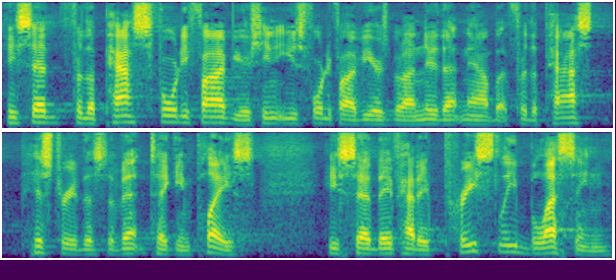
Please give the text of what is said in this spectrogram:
He said, for the past 45 years, he didn't use 45 years, but I knew that now, but for the past history of this event taking place, he said they've had a priestly blessing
